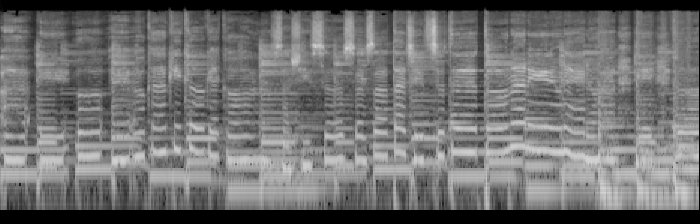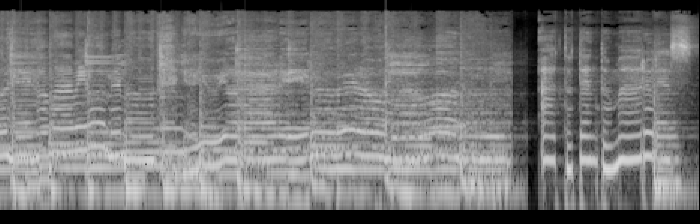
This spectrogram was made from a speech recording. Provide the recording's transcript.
あいうえおかきくけこさしすせそたちつてとなにぬねのはいふへはまみうめもやゆよありるえろわあと点と丸です。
